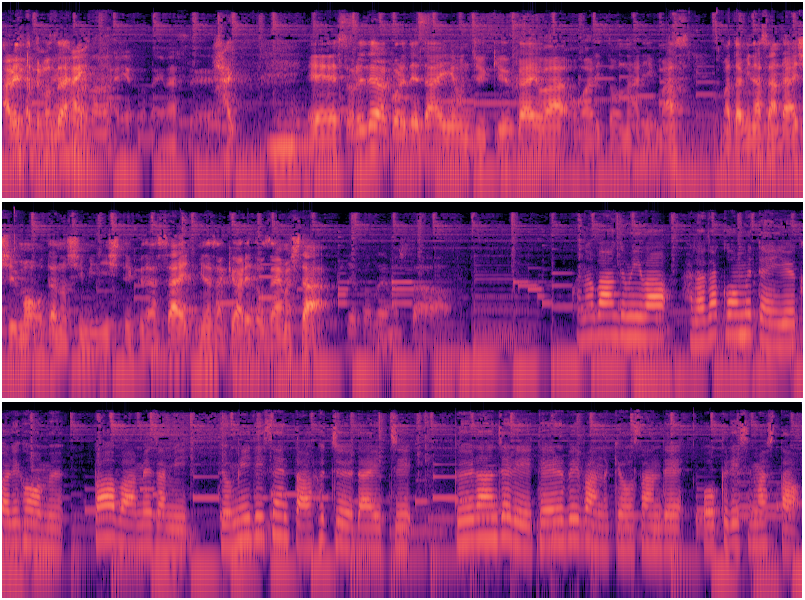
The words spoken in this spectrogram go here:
ありがとうござはいい。ます。ありがとうございます。はい。えーそれではこれで第49回は終わりとなります。また皆さん来週もお楽しみにしてください。皆さん今日はありがとうございました。ありがとうございました。この番組は原田工務店ユーカリホームバーバー目覚み読売センター府中第一ブーランジェリーテールビバンの協賛でお送りしました。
